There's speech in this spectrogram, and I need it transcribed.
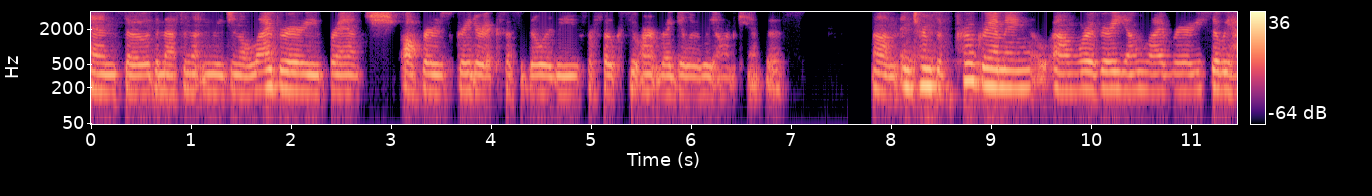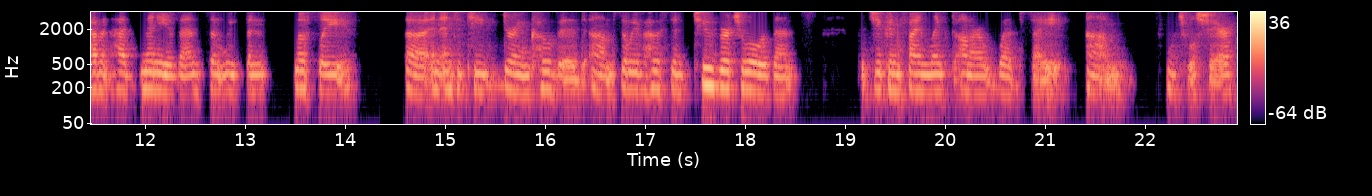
And so the Massanutten Regional Library branch offers greater accessibility for folks who aren't regularly on campus. Um, in terms of programming, um, we're a very young library, so we haven't had many events and we've been mostly uh, an entity during COVID. Um, so we've hosted two virtual events that you can find linked on our website, um, which we'll share.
